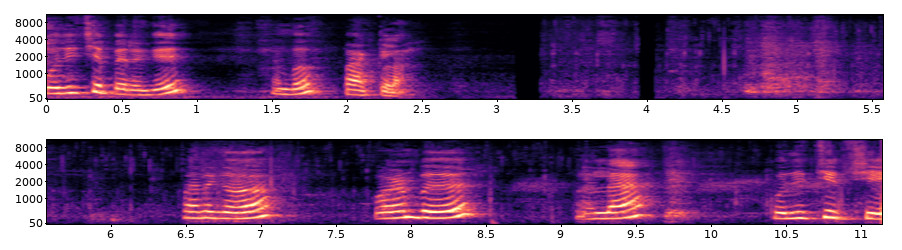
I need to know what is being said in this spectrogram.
கொதித்த பிறகு நம்ம பார்க்கலாம். பாருங்க குழம்பு நல்லா கொதிச்சிருச்சு.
